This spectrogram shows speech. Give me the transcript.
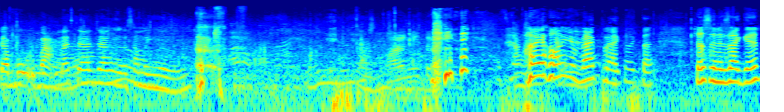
Cho bụi bặm nó cho, cho ngựa xong mình ngửi. Why are you holding your backpack like that? Justin, is that good?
